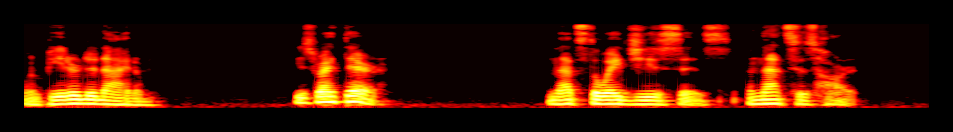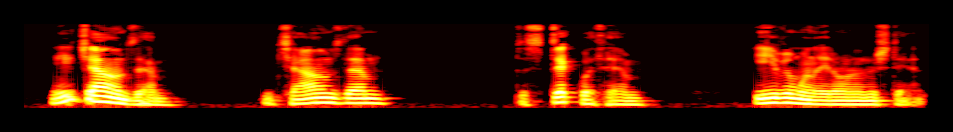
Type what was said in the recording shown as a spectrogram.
when Peter denied Him. He's right there. And that's the way Jesus is. And that's His heart. And he challenged them. He challenged them to stick with Him even when they don't understand.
